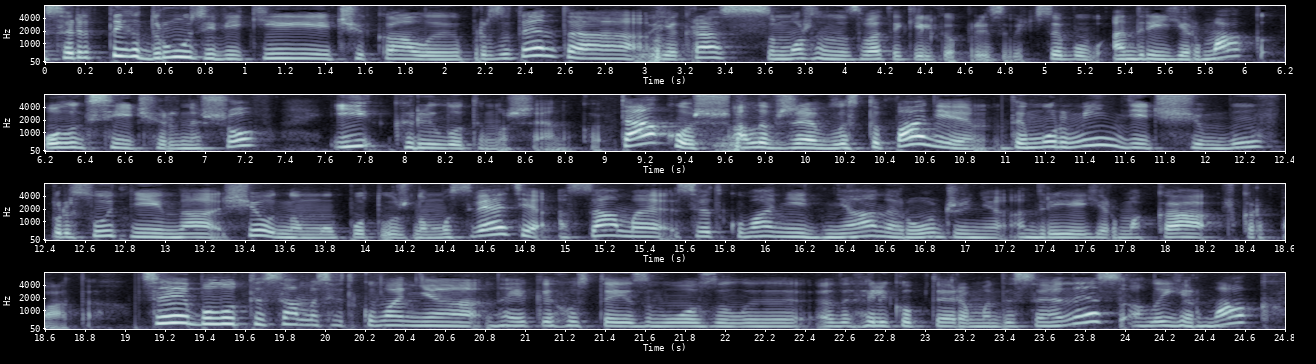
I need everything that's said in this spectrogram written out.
серед тих друзів, які чекали президента, якраз можна назвати кілька прізвищ. Це був Андрій Єрмак, Олексій Чернишов. І Кирило Тимошенко також, але вже в листопаді Тимур Міндіч був присутній на ще одному потужному святі, а саме святкуванні дня народження Андрія Єрмака в Карпатах. Це було те саме святкування, на яке гостей звозили гелікоптерами ДСНС, але Єрмак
